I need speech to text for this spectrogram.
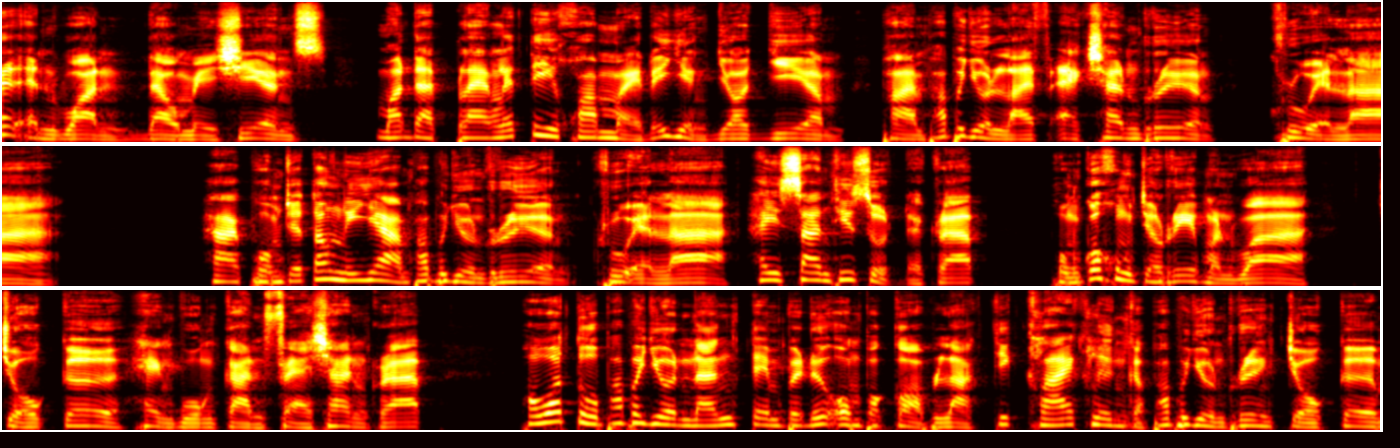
101 Dalmatians มาดัดแปลงและตีความใหม่ได้อย่างยอดเยี่ยม ผ่านภาพยนตร์ไลฟ์แอคชั่นเรื่องครูเอล่าหากผมจะต้องนิยามภาพยนตร์เรื่องครูเอล่าให้สั้นที่สุดนะครับ ผมก็คงจะเรียกมันว่าโจ๊กเกอร์แห่งวงการแฟชั่นครับ เพราะว่าตัวภาพยนตร์นั้นเต็มไปด้วยองค์ประกอบหลักที่คล้ายคลึงกับภาพยนตร์เรื่องโจ๊กเกอร์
